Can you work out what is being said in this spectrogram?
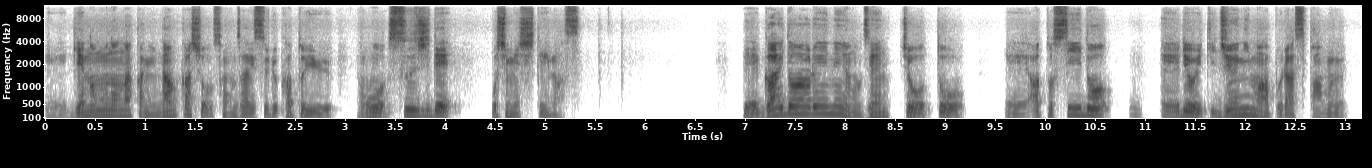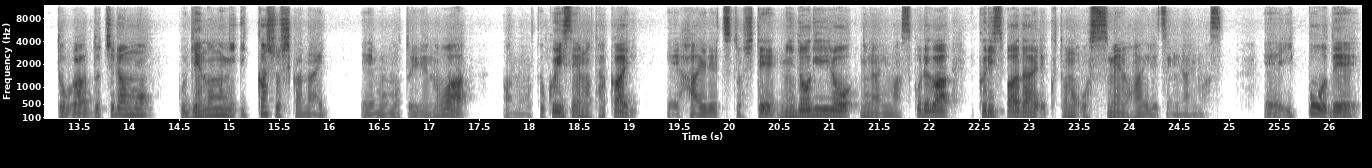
えゲノムの中に何箇所存在するかというのを数字でお示ししています。でガイド RNA の全長と、えあとシード、え領域12マープラス PAM とがどちらもゲノムに1箇所しかないものというのはあの特異性の高い配列として緑色になります。これがクリスパーダイレクトのおすすめの配列になります。え一方で、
